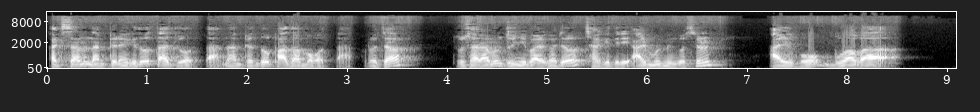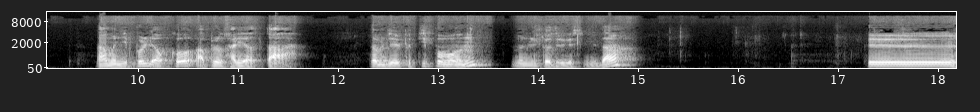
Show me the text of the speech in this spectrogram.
같이 사는 남편에게도 따주었다. 남편도 받아먹었다. 그러자 두 사람은 눈이 밝아져 자기들이 알몸인 것을 알고 무화과 나뭇잎을 엮고 앞을 가리었다. 그다음 이제 그 뒷부분 읽어드리겠습니다. 그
